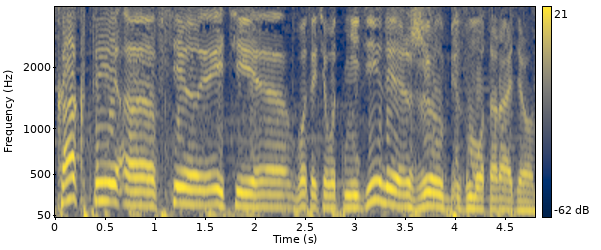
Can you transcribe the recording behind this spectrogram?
как ты э, все эти э, вот эти вот недели жил без моторадио?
